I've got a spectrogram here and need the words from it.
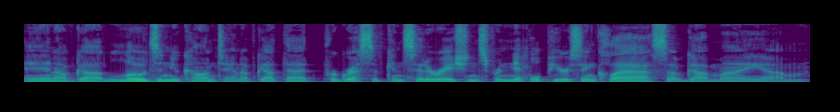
and I've got loads of new content. I've got that progressive considerations for nipple piercing class. I've got my um,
